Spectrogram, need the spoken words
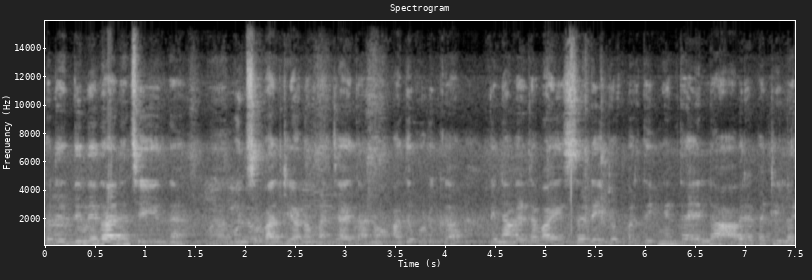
പ്രതിനിധാനം ചെയ്യുന്ന മുനിസിപ്പാലിറ്റിയാണോ പഞ്ചായത്താണോ അത് കൊടുക്കുക. പിന്നെ അവരുടെ വയസ്സ് ഡേറ്റ് ഓഫ് ബർത്ത് ഇങ്ങനത്തെ എല്ലാ അവരെ പറ്റിയുള്ള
